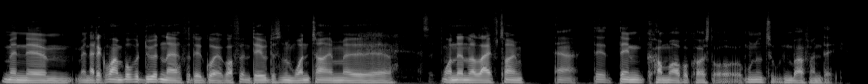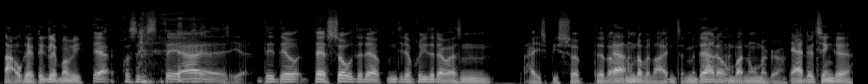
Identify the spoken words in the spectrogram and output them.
Men, øhm, men Ja, det kommer an på, hvor dyr den er, for det går jeg godt for. Det er jo det sådan one time, uh, one in a lifetime. ja, det, den kommer op og koster over 100.000 bare for en dag. Nej, okay, det glemmer vi. Ja, præcis. Det er, øh, ja, det, det, da jeg så det der, de der priser, der var sådan, har I spist søm? Det er der Ja. ja. nogen, der vil lege den til. Men det er der jo bare nogen, der gør. Ja, det tænker jeg.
